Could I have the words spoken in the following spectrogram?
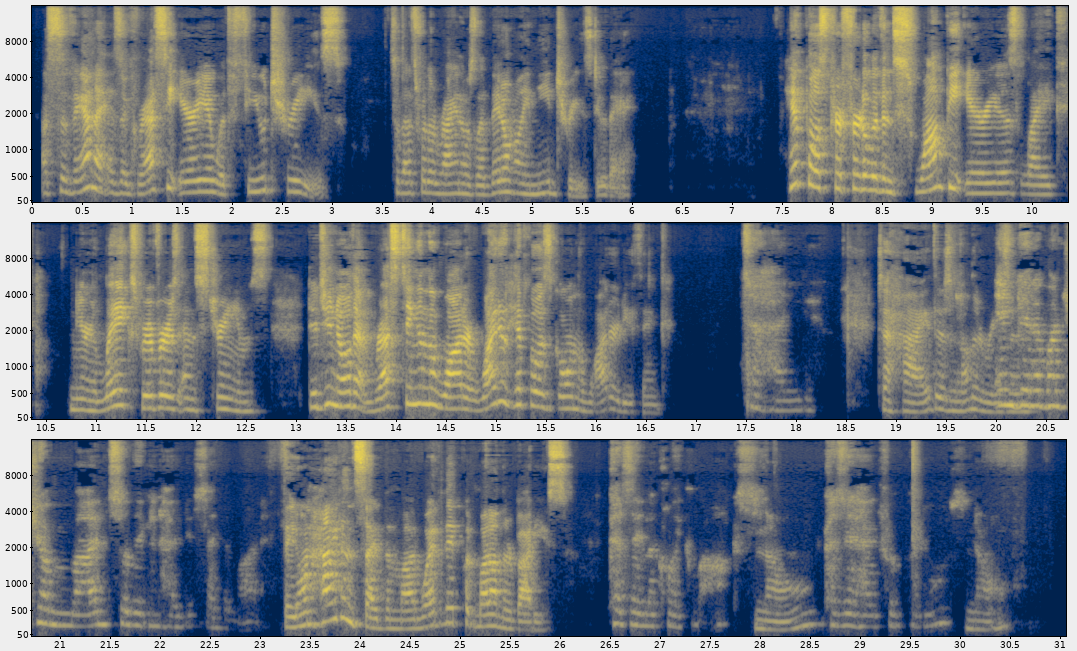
A savanna is a grassy area with few trees. So that's where the rhinos live. They don't really need trees, do they? Hippos prefer to live in swampy areas like near lakes, rivers, and streams. Did you know that resting in the water, why do hippos go in the water, do you think? To hide. To hide. There's another reason. And get a bunch of mud so they can hide inside the mud. They don't hide inside the mud. Why do they put mud on their bodies? Because they look like rocks. No. Because they hide from puddles. No.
